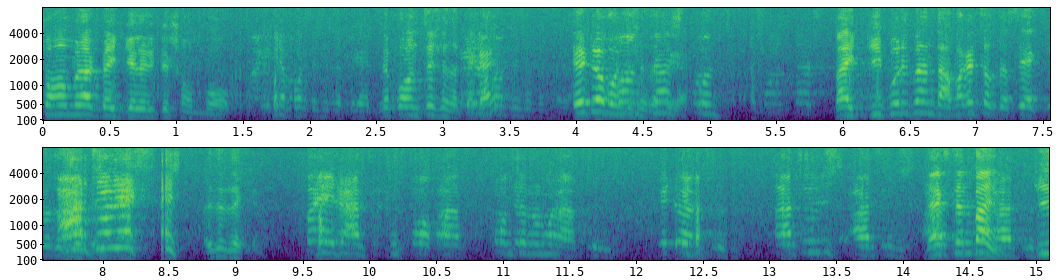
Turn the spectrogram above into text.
সম্রাট বাইক গ্যালারিতে সম্ভব এটা পঞ্চাশ হাজার টাকা এটা পঞ্চাশ হাজার টাকা পঞ্চাশ হাজার টাকা ভাই কি পরিমাণ দামাকা চলতেছে এক নজর এই যে দেখেন। ভাই এটা পঞ্চান্ন মানে আটচল্লিশ। এটা আটচল্লিশ দেখছেন ভাই কি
